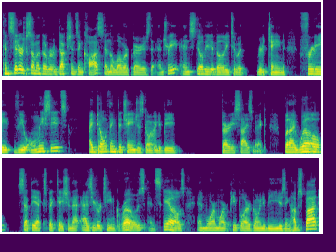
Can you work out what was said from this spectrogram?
consider some of the reductions in cost and the lower barriers to entry and still the ability to retain free view only seats, I don't think the change is going to be very seismic. But I will set the expectation that as your team grows and scales and more and more people are going to be using HubSpot,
